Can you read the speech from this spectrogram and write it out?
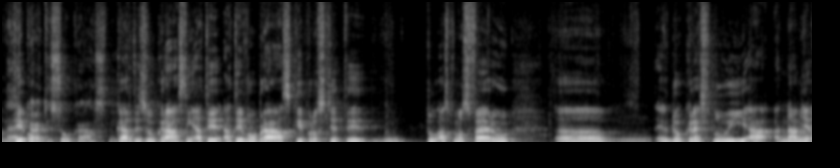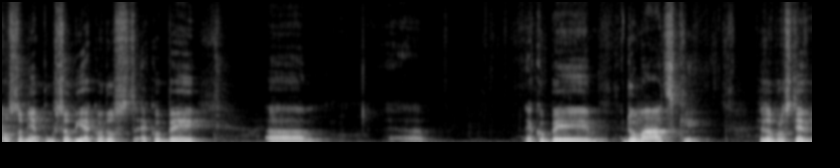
uh, ty ne, karty jsou krásné. Karty jsou krásné a ty, a ty obrázky prostě ty, tu atmosféru uh, dokreslují a na mě osobně působí jako dost jakoby uh, jakoby domácky. Že to prostě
